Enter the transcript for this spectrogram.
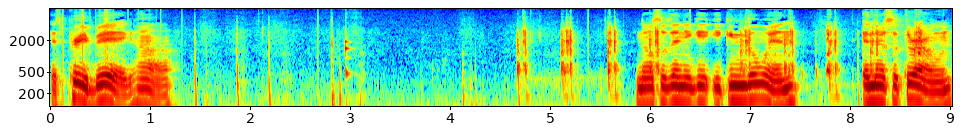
It's pretty big, huh? And also then you get you can go in, and there's a throne.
